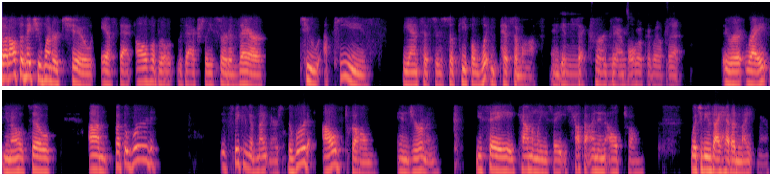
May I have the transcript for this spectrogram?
So it also makes you wonder too if that Alva was actually sort of there to appease the ancestors so people wouldn't piss them off and get mm, sick, for example. spoke about that. Right, you know, so, um, but the word, speaking of nightmares, the word Albtraum in German, you say, commonly you say, ich hatte einen Albtraum, which means I had a nightmare.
